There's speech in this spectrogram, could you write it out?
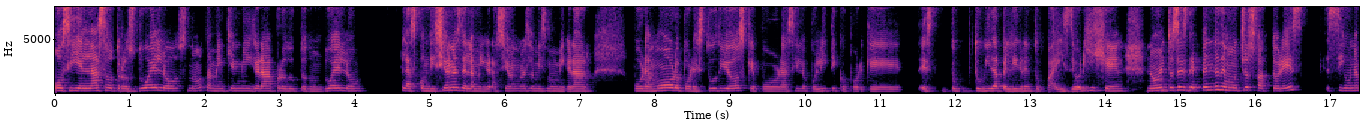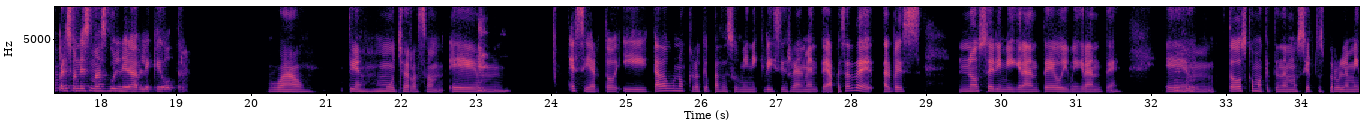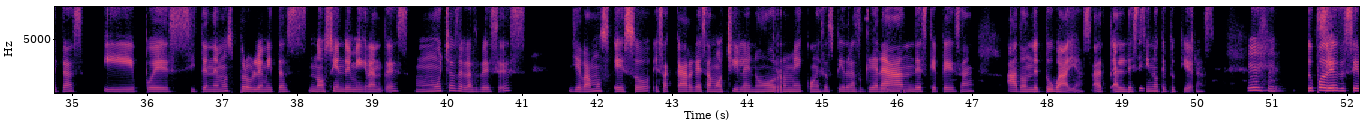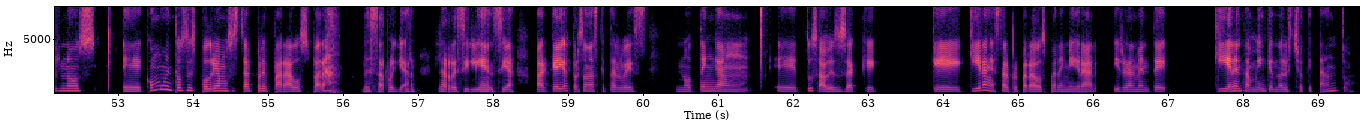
o si enlaza otros duelos, ¿no? También quien migra producto de un duelo. Las condiciones de la migración, no es lo mismo migrar por amor o por estudios que por asilo político, porque es tu, vida peligra en tu país de origen, ¿no? Entonces depende de muchos factores si una persona es más vulnerable que otra. Wow, tienes mucha razón. Em, es cierto, y cada uno creo que pasa su mini crisis realmente, a pesar de tal vez no ser inmigrante o inmigrante. Em, todos como que tenemos ciertos problemitas y pues si tenemos problemitas no siendo inmigrantes, muchas de las veces llevamos eso, esa carga, esa mochila enorme con esas piedras grandes que pesan a donde tú vayas, al destino que tú quieras. ¿Tú podrías decirnos eh, cómo entonces podríamos estar preparados para desarrollar la resiliencia para aquellas personas que tal vez no tengan, eh, tú sabes, o sea, que, que quieran estar preparados para emigrar y realmente quieren también que no les choque tanto?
